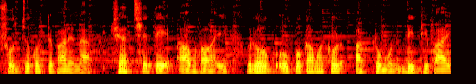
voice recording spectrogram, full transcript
সহ্য করতে পারে না। স্যাঁতসেতে আবহাওয়ায় রোগ ও পোকামাকড় আক্রমণ বৃদ্ধি পায়।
